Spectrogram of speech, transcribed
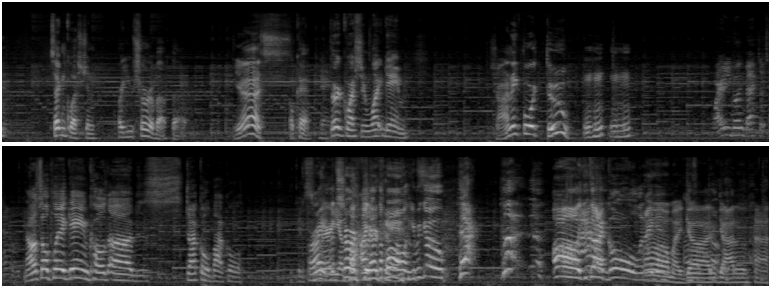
Second question. Are you sure about that? Yes. Okay. Third question. What game? Shining Force 2. Mm-hmm. Mm-hmm. Why are you going back to town? Now let's all play a game called uh, Stucklebuckle. It's All right, where let's start. I got the ball. Here we go. Oh, you got a goal, and I didn't. Oh my god, forgot. got him. Ha,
